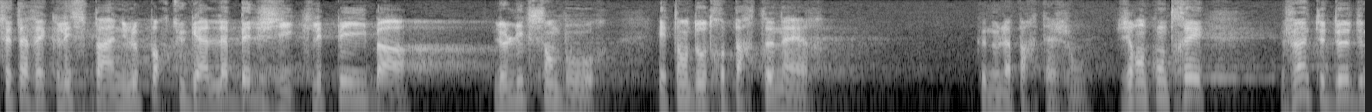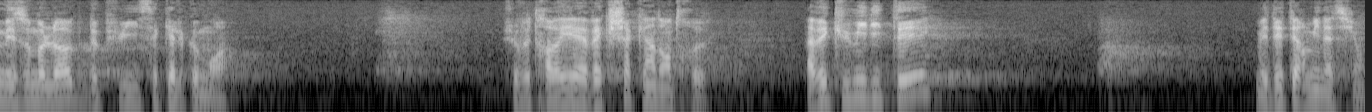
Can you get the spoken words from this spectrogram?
c'est avec l'Espagne, le Portugal, la Belgique, les Pays-Bas, le Luxembourg et tant d'autres partenaires que nous la partageons. J'ai rencontré 22 de mes homologues depuis ces quelques mois. Je veux travailler avec chacun d'entre eux, avec humilité, mais détermination,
